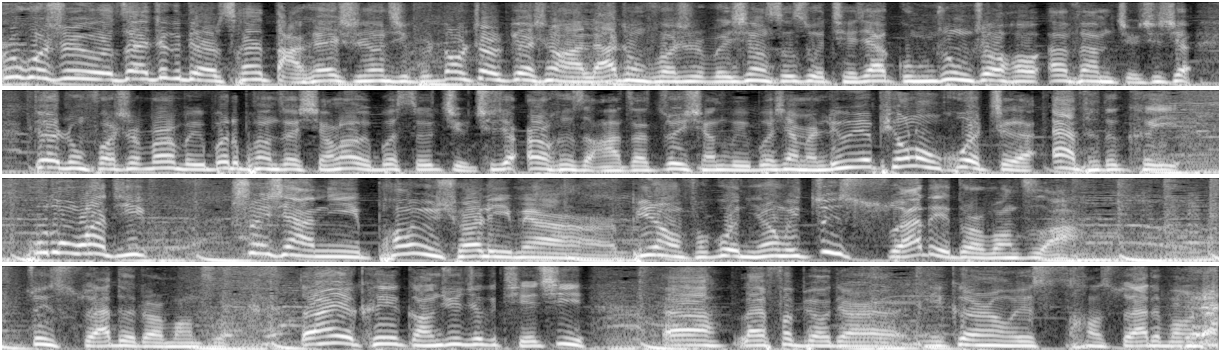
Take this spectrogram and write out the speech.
如果是有在这个点才打开摄像机，不知道这儿干啥啊？两种方式：微信搜索添加公众账号 FM 九七七；第二种方式，玩微博的朋友在新浪微博搜九七七二和尚啊，在最新的微博下面留言评论或者艾特都可以。互动话题：说一下你朋友圈里面别人发过你认为最酸的一段文字啊，最酸的段文字。当然也可以根据这个天气，呃，来发表点你个人认为很酸的文章。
